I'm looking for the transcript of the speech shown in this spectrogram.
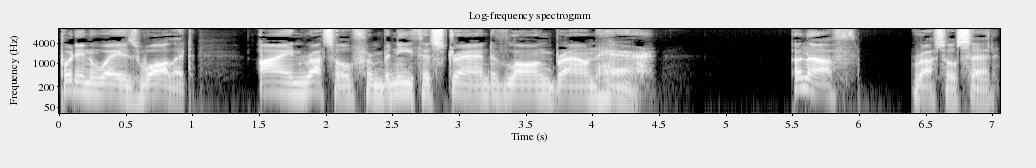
putting away his wallet eyeing Russell from beneath a strand of long brown hair. Enough, Russell said.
